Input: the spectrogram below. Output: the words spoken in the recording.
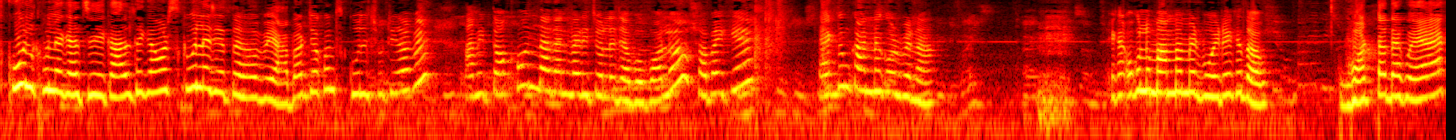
স্কুল খুলে গেছে, কাল থেকে আমার স্কুলে যেতে হবে। আবার যখন স্কুল ছুটি হবে, আমি তখন দাদান বাড়ি চলে যাব। বলো, সবাইকে একদম কান্না করবে না। এখানে ওগুলো মাম্মামের বই রেখে দাও। ঘরটা দেখো, এক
